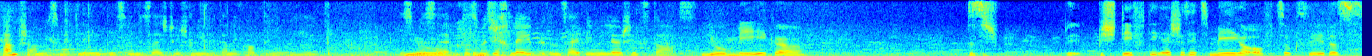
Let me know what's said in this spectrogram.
Kämpfst du mit Labels, wenn du sagst, du hast mir mit diesen Kategorien? Dass, Ja, man, dass man dich labelt und sagt, ich lösche jetzt das. ja, mega. Das ist, bei Stiftung ist es jetzt mega oft so gesehen, dass,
